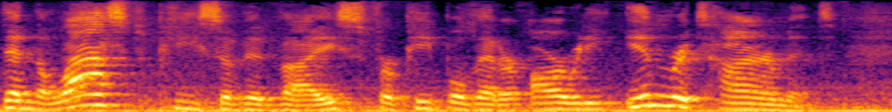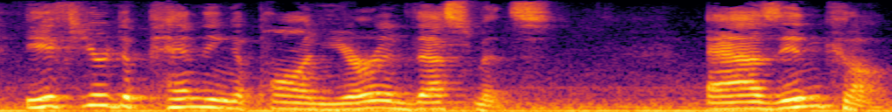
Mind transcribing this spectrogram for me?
Then the last piece of advice for people that are already in retirement, if you're depending upon your investments as income,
